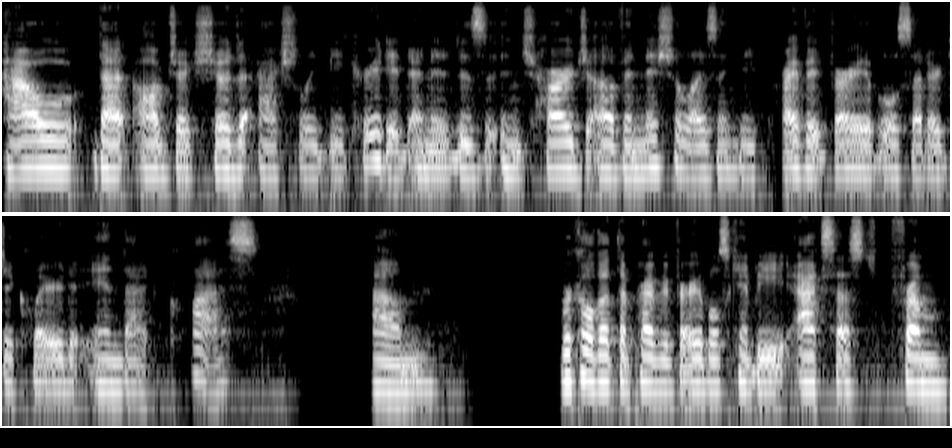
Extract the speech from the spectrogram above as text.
how that object should actually be created, and it is in charge of initializing the private variables that are declared in that class. Um, recall that the private variables can be accessed from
